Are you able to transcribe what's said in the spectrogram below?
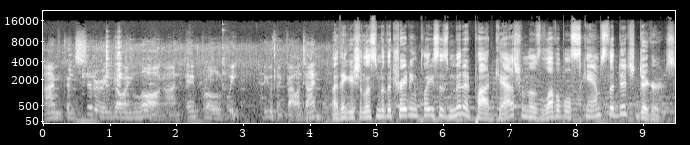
I'm considering going long on April wheat. What do you think, Valentine? I think you should listen to the Trading Places Minute podcast from those lovable scamps, the Ditch Diggers.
